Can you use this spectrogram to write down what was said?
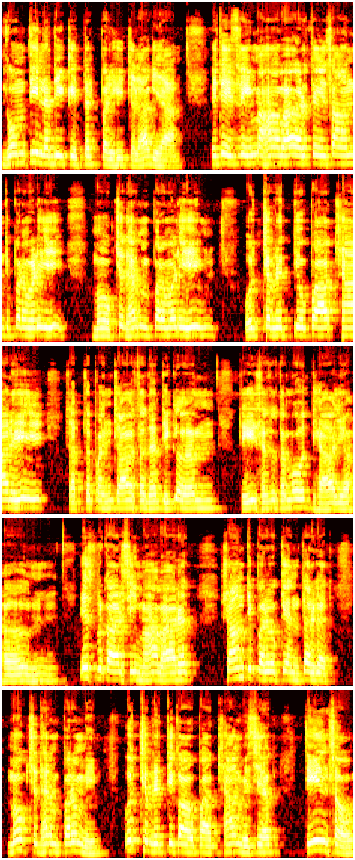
गोमती नदी के तट पर ही चला गया। इत श्री महाभारत शांति परमढ़ि मोक्ष धर्म परमढ़ि, उच्च मृत्युपाख्यारे सप्त पंचाशदिक त्रिशतमोध्याय इस प्रकार से महाभारत शांति पर्व के अंतर्गत मोक्ष धर्म पर्व में उच्च वृत्ति का उपाख्यान विषयक तीन सौ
